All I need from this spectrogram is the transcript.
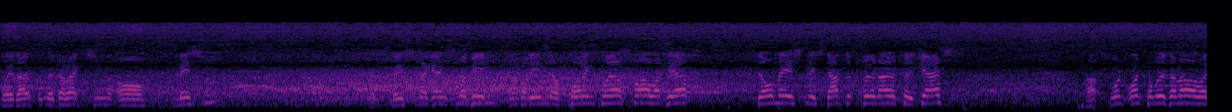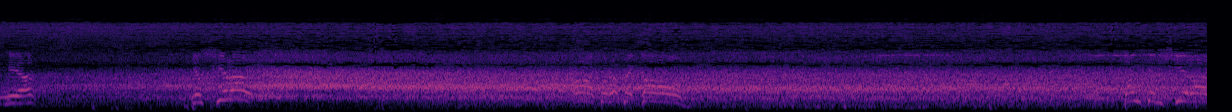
Played out in the direction of Mason. It's Mason against Levein. Aberdeen are pouring players forward here. Still Mason, he stabs it through now to Jess. Hearts won't want to lose another one here. Shearer. Oh, terrific goal. Duncan Shearer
